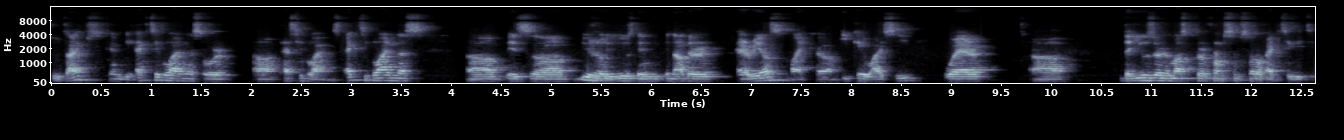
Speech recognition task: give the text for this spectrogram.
two types, can be active liveness or passive liveness. Active liveness uh, is uh, usually used in, in other areas like uh, eKYC, where uh, the user must perform some sort of activity.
